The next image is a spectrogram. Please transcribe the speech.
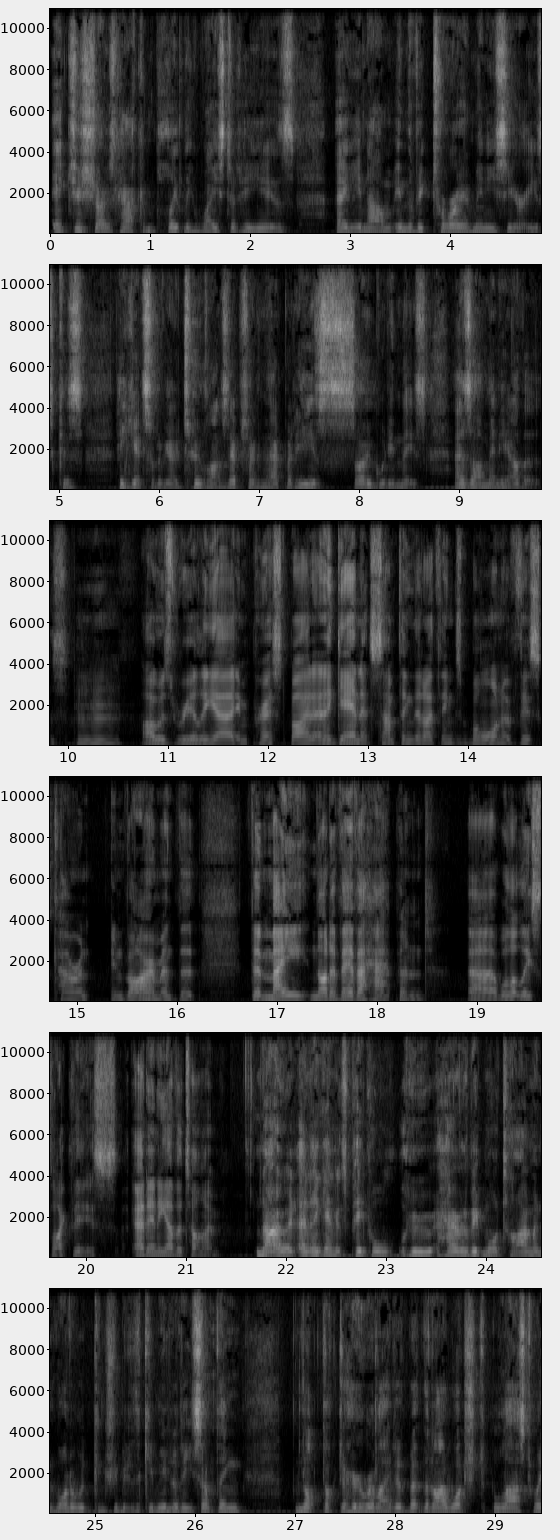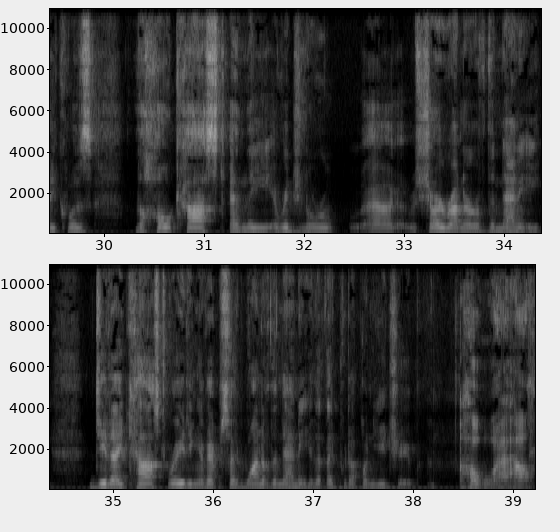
It just shows how completely wasted he is uh, in um in the Victoria miniseries because he gets sort of you know two lines an episode in that, but he is so good in this, as are many others. Mm. I was really uh, impressed by it, and again, it's something that I think is born of this current environment that that may not have ever happened. Uh, well, at least like this at any other time. No, and again, it's people who have a bit more time and want to contribute to the community. Something not Doctor Who related, but that I watched last week was the whole cast and the original uh, showrunner of The Nanny did a cast reading of episode one of The Nanny that they put up on YouTube. Oh, wow.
